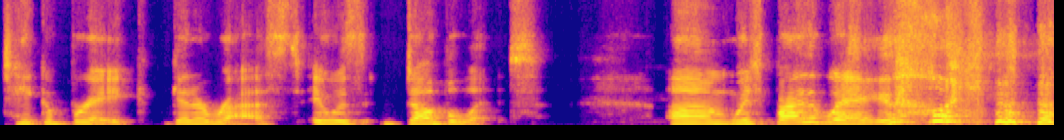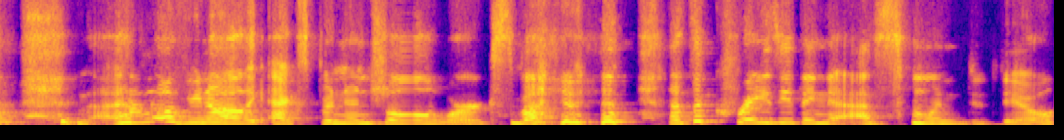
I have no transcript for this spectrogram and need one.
take a break get a rest. It was double it um, which by the way like i don't know if you know how like exponential works but that's a crazy thing to ask someone to do.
